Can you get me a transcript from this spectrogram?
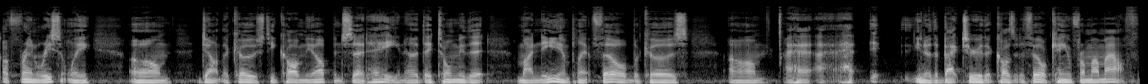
a friend recently um, down at the coast. He called me up and said, "Hey, you know, they told me that my knee implant fell because um, I had, I had it, you know, the bacteria that caused it to fail came from my mouth.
